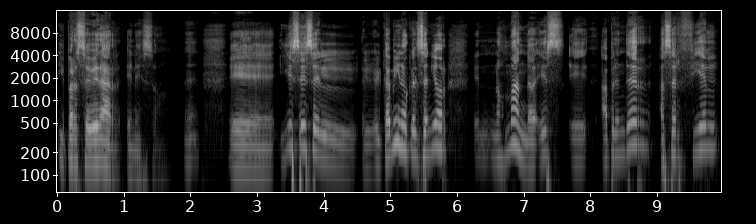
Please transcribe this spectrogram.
y perseverar en eso. ¿eh? Eh, y ese es el, camino que el Señor nos manda, es aprender a ser fiel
